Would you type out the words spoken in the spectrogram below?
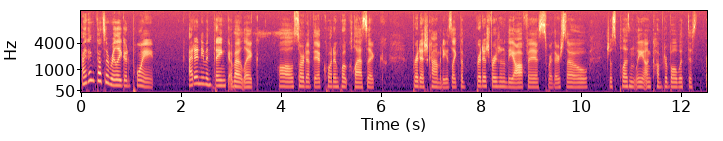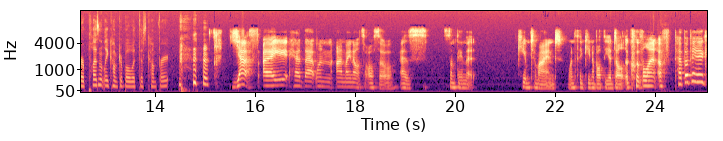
I think that's a really good point. I didn't even think about like all sort of the quote unquote classic British comedies, like the British version of The Office, where they're so just pleasantly uncomfortable with this or pleasantly comfortable with discomfort. Yes, I had that one on my notes also as something that came to mind when thinking about the adult equivalent of Peppa Pig,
